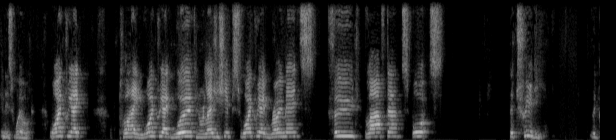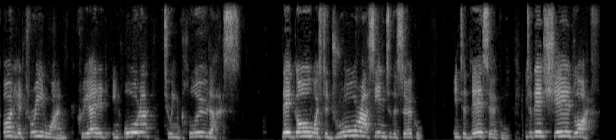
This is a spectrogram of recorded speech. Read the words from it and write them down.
in this world? Why create play? Why create work and relationships? Why create romance, food, laughter, sports? The Trinity, the Godhead three in one, created in order to include us. Their goal was to draw us into the circle, into their circle, into their shared life,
